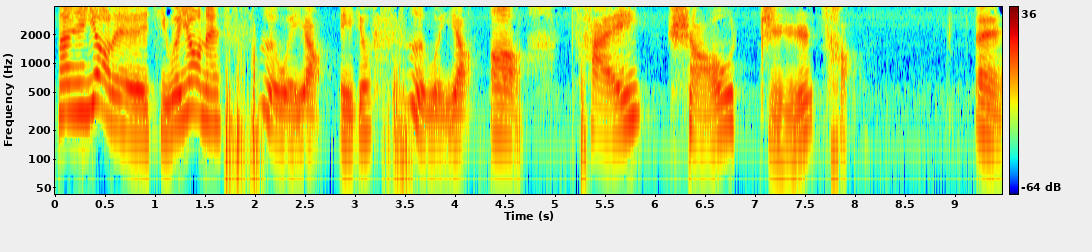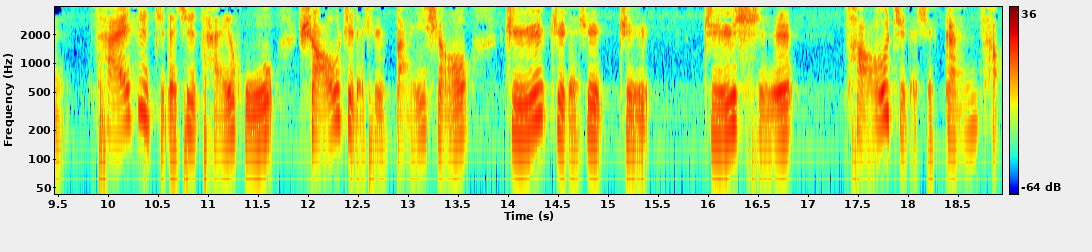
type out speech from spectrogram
那药的几味药呢？四味药，也就四味药啊，柴。芍芷草，哎，柴是指的是柴胡，芍指的是白芍，芷指的是芷芷实，草指的是甘草。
